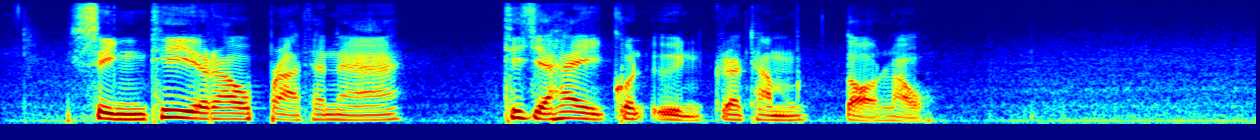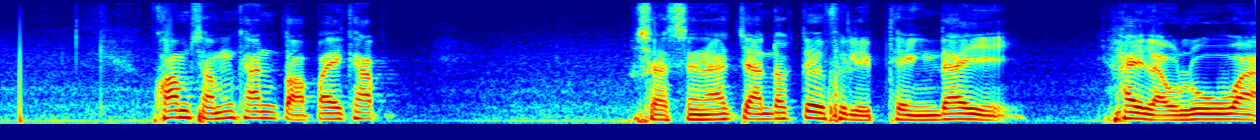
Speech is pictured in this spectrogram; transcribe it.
ำสิ่งที่เราปรารถนาที่จะให้คนอื่นกระทำต่อเรา ความสำคัญต่อไปครับ ศาสนาจารย์ดรฟิลิปเทงได้ให้เรารู้ว่า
